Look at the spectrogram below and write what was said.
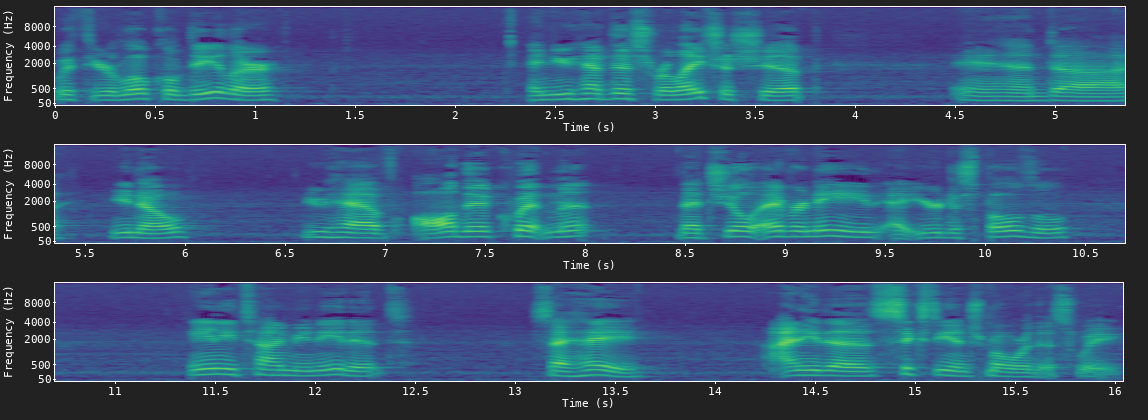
with your local dealer, and you have this relationship, and uh, you know you have all the equipment that you'll ever need at your disposal anytime you need it, say, hey, I need a 60 inch mower this week.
